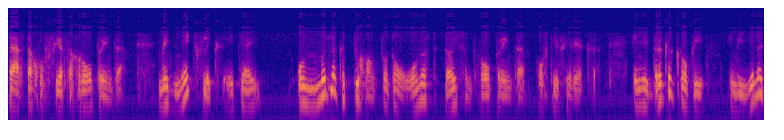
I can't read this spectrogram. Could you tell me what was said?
30 of 40 rolprente. Met Netflix het jy onmiddellike toegang tot 100 000 rolprente of TV-reekse. En jy druk 'n knoppie en die hele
